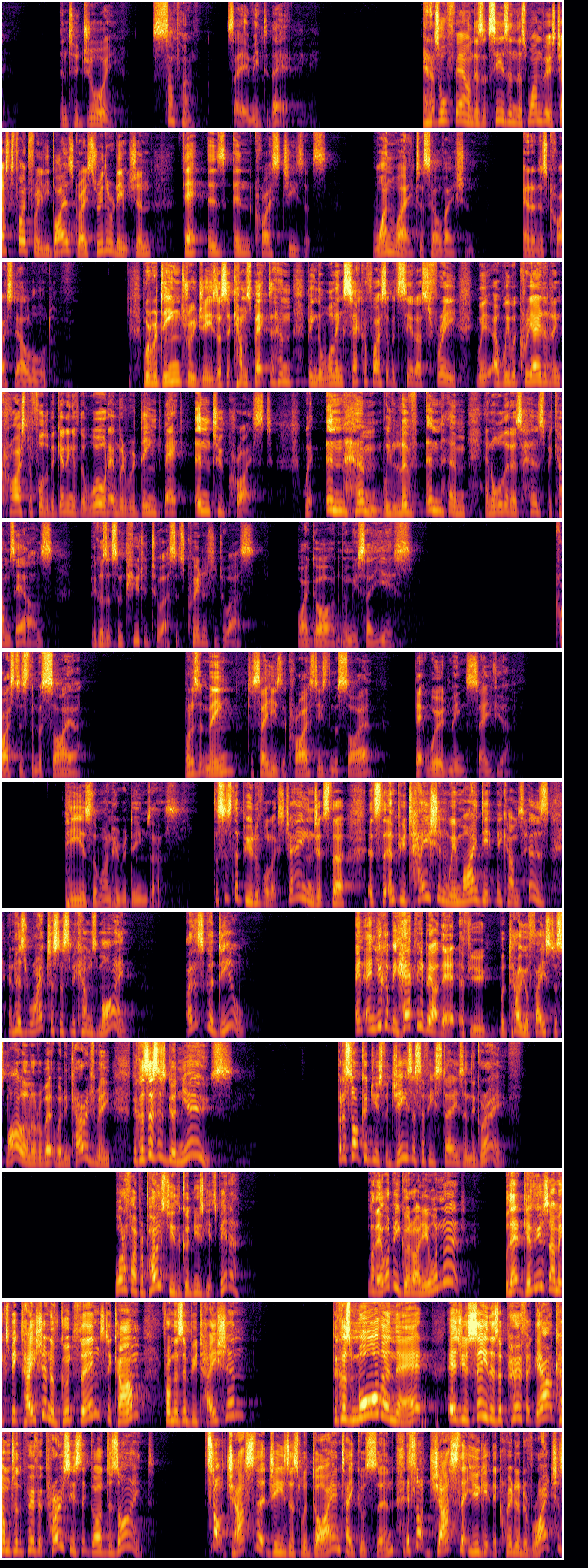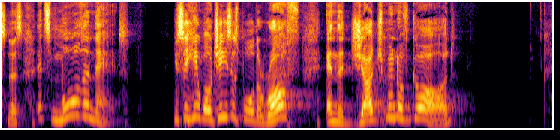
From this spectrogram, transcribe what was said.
into joy. Someone say amen to that. And it's all found, as it says in this one verse, justified freely by his grace through the redemption that is in Christ Jesus. One way to salvation, and it is Christ our Lord. We're redeemed through Jesus. It comes back to Him being the willing sacrifice that would set us free. We, uh, we were created in Christ before the beginning of the world, and we're redeemed back into Christ. We're in Him. We live in Him, and all that is His becomes ours because it's imputed to us, it's credited to us by God when we say yes. Christ is the Messiah. What does it mean to say he's the Christ, he's the Messiah? That word means Savior. He is the one who redeems us. This is the beautiful exchange. It's the, it's the imputation where my debt becomes his and his righteousness becomes mine. Oh, that's a good deal. And, and you could be happy about that if you would tell your face to smile a little bit, would encourage me, because this is good news. But it's not good news for Jesus if he stays in the grave. What if I propose to you the good news gets better? Well, that would be a good idea, wouldn't it? Would that give you some expectation of good things to come from this imputation? Because more than that, as you see, there's a perfect outcome to the perfect process that God designed. It's not just that Jesus would die and take your sin. It's not just that you get the credit of righteousness. It's more than that. You see, here, while Jesus bore the wrath and the judgment of God,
